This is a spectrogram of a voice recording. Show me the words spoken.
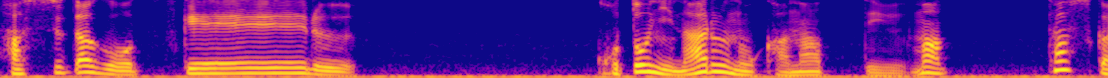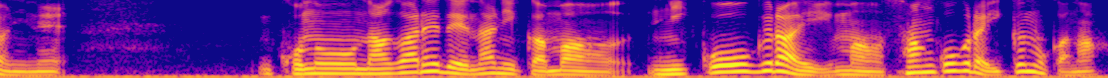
ハッシュタグをつけることになるのかなっていう。まあ、確かにね、この流れで何かまあ、2個ぐらい、まあ3個ぐらい行くのかな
